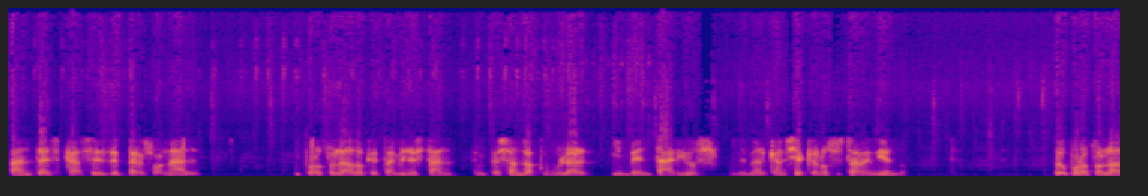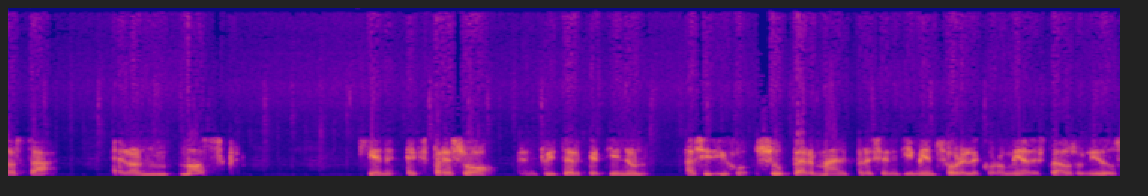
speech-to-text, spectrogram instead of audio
tanta escasez de personal, por otro lado que también están empezando a acumular inventarios de mercancía que no se está vendiendo. Luego por otro lado está Elon Musk, quien expresó en Twitter que tiene un, así dijo, super mal presentimiento sobre la economía de Estados Unidos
